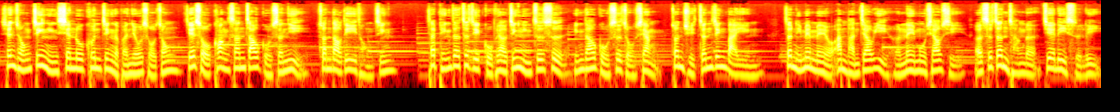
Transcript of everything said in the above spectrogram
先从经营陷入困境的朋友手中接手矿山招股生意，赚到第一桶金。在凭着自己股票经营知识引导股市走向，赚取真金白银。这里面没有暗盘交易和内幕消息，而是正常的借力使力。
